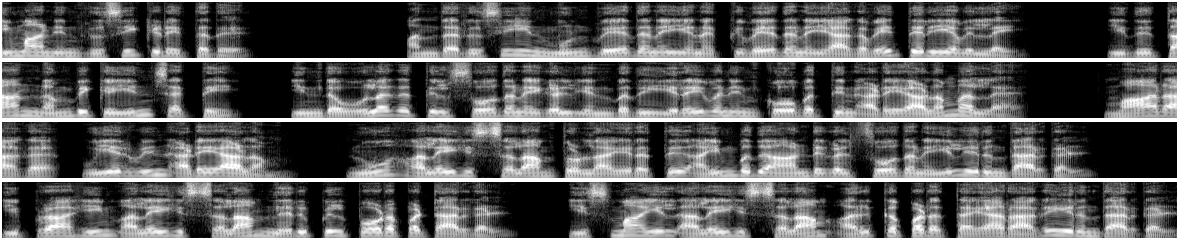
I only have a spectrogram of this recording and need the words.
ஈமானின் ருசி கிடைத்தது. அந்த ருசியின் முன் வேதனை எனக்கு வேதனையாகவே தெரியவில்லை. இது தான் நம்பிக்கையின் சக்தி. இந்த உலகத்தில் சோதனைகள் என்பது இறைவனின் கோபத்தின் அடையாளம் அல்ல. மாறாக உயர்வின் அடையாளம். நூ அலைஹிஸ்ஸலாம் தொள்ளாயிரத்து ஐம்பது ஆண்டுகள் சோதனையில் இருந்தார்கள். இப்ராஹீம் அலைஹிஸ்ஸலாம் நெருப்பில் போடப்பட்டார்கள். இஸ்மாயில் அலைஹிஸ்ஸலாம் அறுக்கப்பட தயாராக இருந்தார்கள்.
